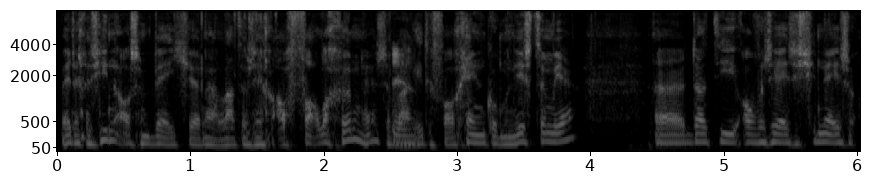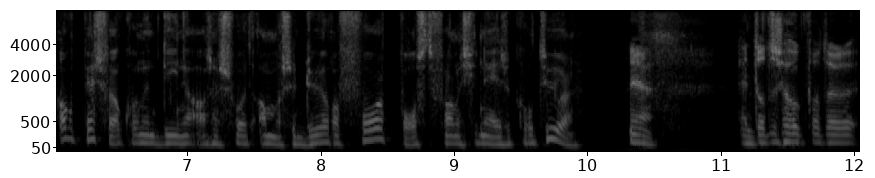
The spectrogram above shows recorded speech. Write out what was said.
werden gezien als een beetje, nou, laten we zeggen, afvalligen... Hè, ze waren in ieder geval geen communisten meer... Uh, dat die overzeese Chinezen ook best wel konden dienen... als een soort ambassadeur of voorpost van de Chinese cultuur. Ja. En dat is ook wat er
